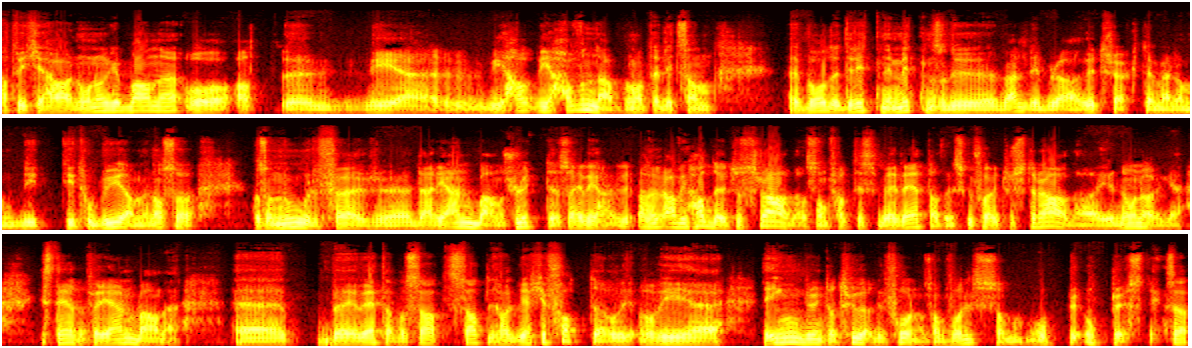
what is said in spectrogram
at vi ikke har Nord-Norge-bane, og at vi, vi, havna på en måte litt sånn både dritten i midten, som du veldig bra uttrykte, mellom de, de to byene, men også altså nord for der jernbanen slutter, så vi, altså, har vi hatt autostrada som faktisk ble vedtatt. Vi skulle få autostrada i Nord-Norge istedenfor jernbane. Eh, ble på stat, statlig hold. Vi har ikke fått det, og, vi, og vi, eh, det er ingen grunn til å tro at vi får noen sånn voldsom opp, opprustning. Så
